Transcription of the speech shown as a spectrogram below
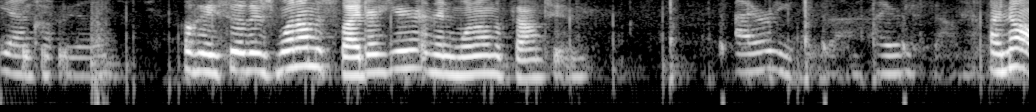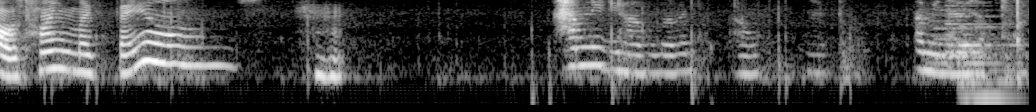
Yeah, Basically. copy those. Okay, so there's one on the slide right here, and then one on the fountain. I already knew that. I already found that. I know, I was telling my fans. How many do you have? Eleven. Oh, I. I mean, I have one.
